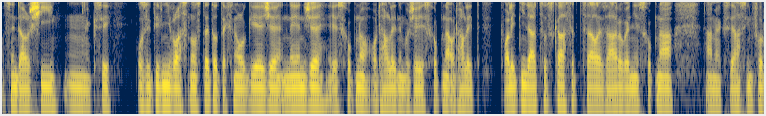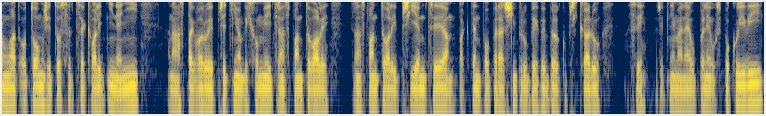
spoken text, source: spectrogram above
vlastně další mm, jaksi pozitivní vlastnost této technologie, že nejen, že je schopno odhalit, nebo že je schopna odhalit kvalitní dárcovská srdce, ale zároveň je schopná nám jaksi nás informovat o tom, že to srdce kvalitní není, a nás pak varuje před tím, abychom jej transplantovali, transplantovali příjemci a pak ten poperační průběh by byl ku příkladu asi řekněme neúplně uspokojivý.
